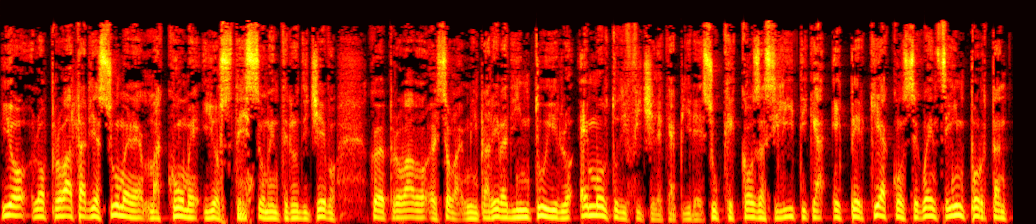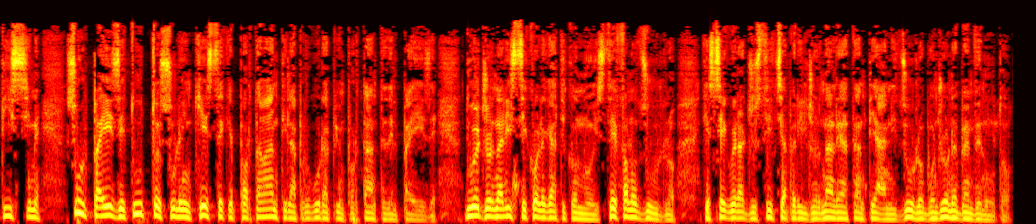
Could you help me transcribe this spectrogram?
io l'ho provata a riassumere, ma come io stesso mentre lo dicevo, provavo, insomma, mi pareva di intuirlo, è molto difficile capire su che cosa si litiga e perché ha conseguenze importantissime sul paese tutto e sulle inchieste che porta avanti la procura più importante del paese. Due giornalisti collegati con noi, Stefano Zurlo, che segue la giustizia per il giornale da tanti anni. Zurlo, buongiorno e benvenuto.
